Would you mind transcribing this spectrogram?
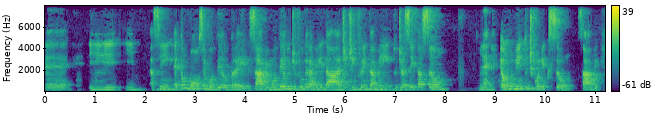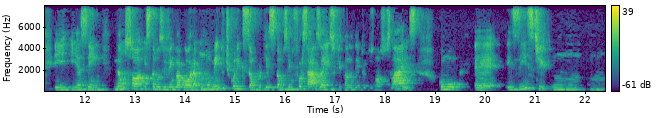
É, e, e, assim, é tão bom ser modelo para eles, sabe? Modelo de vulnerabilidade, de enfrentamento, de aceitação. Né? É um momento de conexão, sabe? E, e, assim, não só estamos vivendo agora um momento de conexão, porque estamos sendo forçados a isso ficando dentro dos nossos lares, como é, existe um, um,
